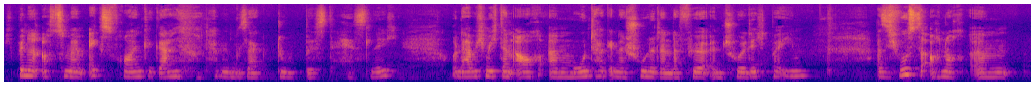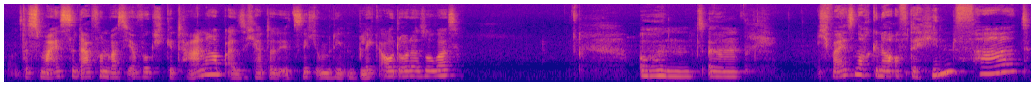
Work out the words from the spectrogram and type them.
Ich bin dann auch zu meinem Ex-Freund gegangen und habe ihm gesagt, du bist hässlich. Und da habe ich mich dann auch am Montag in der Schule dann dafür entschuldigt bei ihm. Also ich wusste auch noch ähm, das meiste davon, was ich auch wirklich getan habe. Also ich hatte jetzt nicht unbedingt einen Blackout oder sowas. Und ähm, ich weiß noch genau, auf der Hinfahrt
